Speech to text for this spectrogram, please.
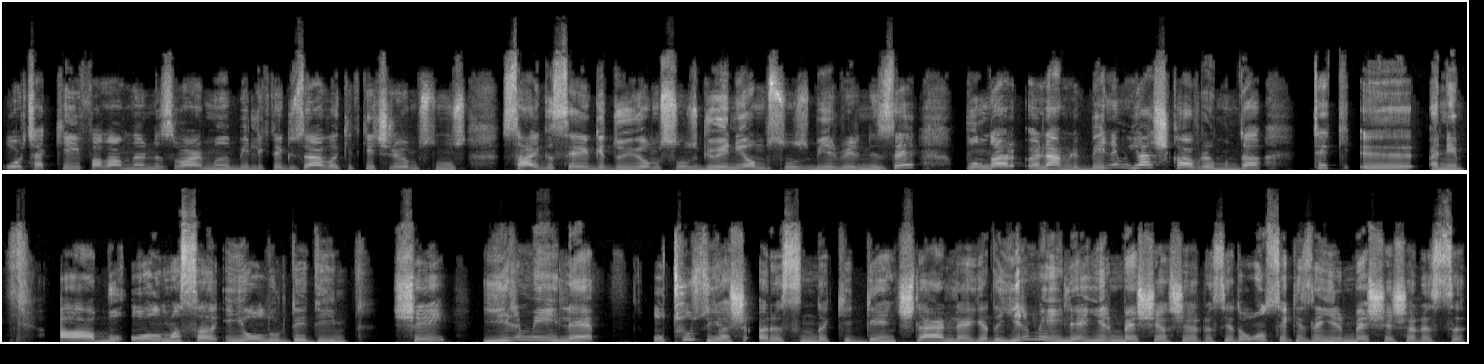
ortak keyif alanlarınız var mı? Birlikte güzel vakit geçiriyor musunuz? Saygı sevgi duyuyor musunuz? Güveniyor musunuz birbirinize? Bunlar önemli. Benim yaş kavramında tek e, hani aa bu olmasa iyi olur dediğim şey 20 ile 30 yaş arasındaki gençlerle ya da 20 ile 25 yaş arası ya da 18 ile 25 yaş arası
